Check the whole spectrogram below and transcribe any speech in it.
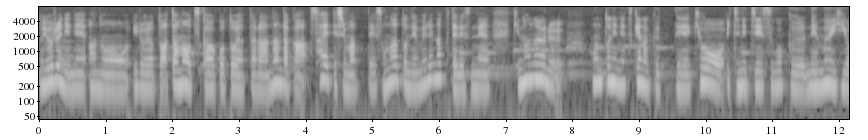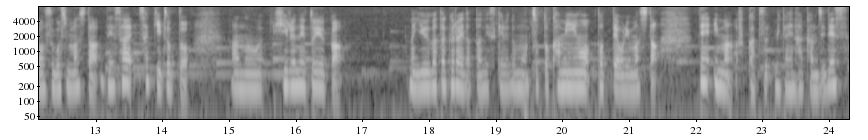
夜にねあのいろいろと頭を使うことをやったらなんだか冴えてしまってその後眠れなくてですね昨日の夜本当に寝つけなくって今日一日すごく眠い日を過ごしました。でさっきちょっとあの昼寝というか、まあ、夕方くらいだったんですけれどもちょっと仮眠をとっておりました。で今復活みたいな感じです。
